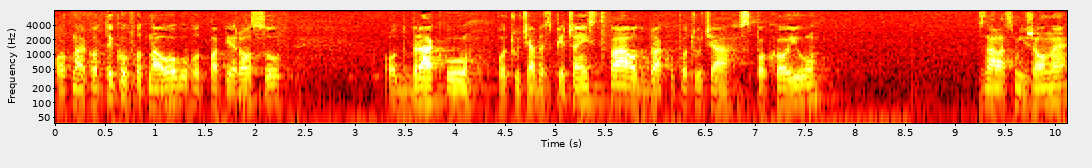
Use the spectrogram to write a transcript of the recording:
od narkotyków, od nałogów, od papierosów, od braku poczucia bezpieczeństwa, od braku poczucia spokoju. Znalazł mi żonę.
